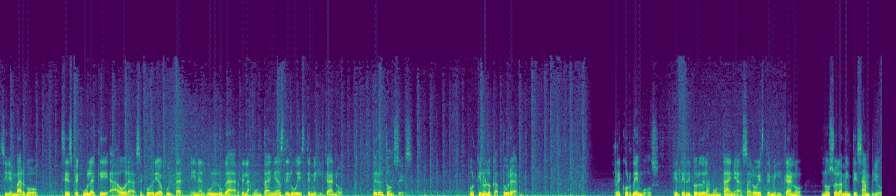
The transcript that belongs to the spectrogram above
Sin embargo, se especula que ahora se podría ocultar en algún lugar de las montañas del oeste mexicano. Pero entonces, ¿por qué no lo capturan? Recordemos que el territorio de las montañas al oeste mexicano no solamente es amplio,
